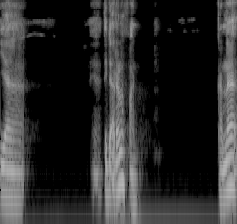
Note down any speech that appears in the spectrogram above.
ya ya, tidak relevan. Karena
